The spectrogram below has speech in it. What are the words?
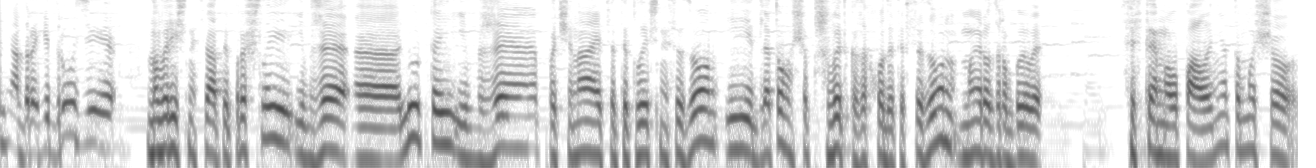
дня, дорогі друзі. Новорічні свята пройшли, і вже е, лютий, і вже починається тепличний сезон. І для того, щоб швидко заходити в сезон, ми розробили систему опалення, тому що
